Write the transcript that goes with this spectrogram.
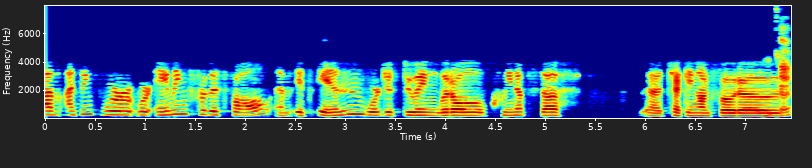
Um, I think we're we're aiming for this fall, and it's in. We're just doing little cleanup stuff, uh, checking on photos, Okay.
